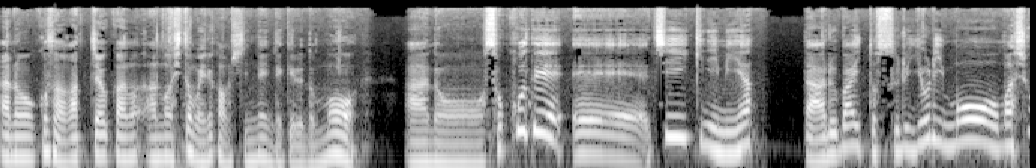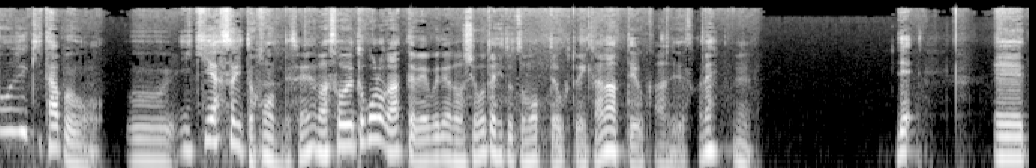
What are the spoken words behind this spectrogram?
あの、コスト上がっちゃうか、あの人もいるかもしれないんだけれども、あの、そこで、えー、地域に見合ったアルバイトするよりも、まあ、正直多分、う行きやすいと思うんですよね。まあ、そういうところがあって、ウェブでの仕事を一つ持っておくといいかなっていう感じですかね。うん。で、えーっ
